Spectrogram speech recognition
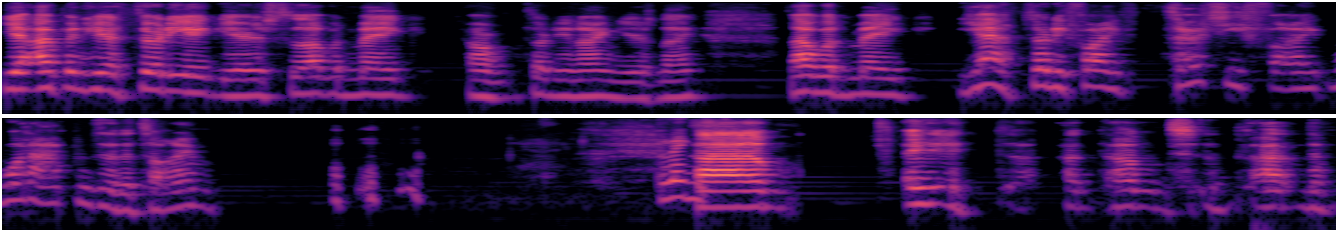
yeah. I've been here 38 years. So that would make, or 39 years now. That would make, yeah, 35, 35. What happened to the time? Blink. Um, it, it uh, and uh, the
